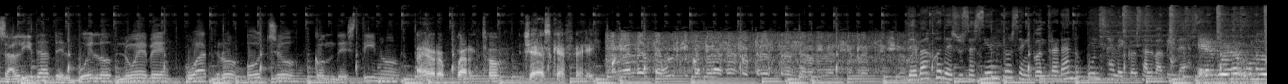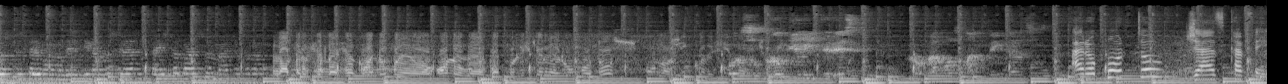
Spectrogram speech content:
Salida del vuelo 948 con destino Aeropuerto Jazz Café. Debajo de sus asientos encontrarán un chaleco salvavidas. El vuelo 1230 con destino por la... La aproximación como número 1 de por la izquierda rumbo 215 de Por su propio interés, rogamos mantengan su... Aeropuerto Jazz Café.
